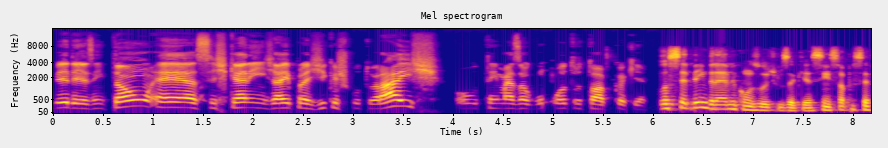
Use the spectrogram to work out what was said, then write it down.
Beleza, então é, vocês querem já ir para as dicas culturais? Ou tem mais algum outro tópico aqui? Vou ser bem breve com os últimos aqui, assim, só para você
